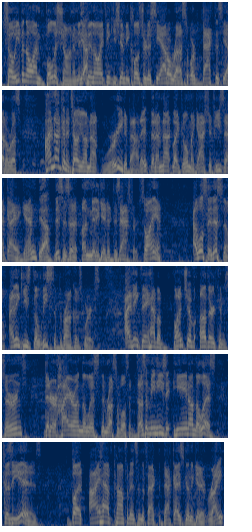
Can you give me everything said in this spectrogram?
So even though I'm bullish on him, and Yeah. even though I think he's going to be closer to Seattle Russ or back to Seattle Russ, I'm not going to tell you I'm not worried about it. That I'm not like, oh my gosh, if he's that guy again, Yeah. this is an unmitigated disaster. So I am. I will say this though, I think he's the least of the Broncos' worries. I think they have a bunch of other concerns that are higher on the list than Russell Wilson. Doesn't mean he's he ain't on the list because he is, but I have confidence in the fact that that guy's going to get it right.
